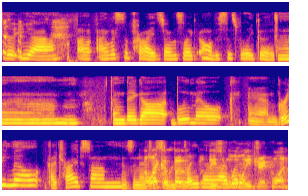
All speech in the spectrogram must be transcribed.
but yeah, I, I was surprised. I was like, oh, this is really good. Um, and they got blue milk and green milk. I tried some. It was an I like them both, flavor. but Lisa will only drink one.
